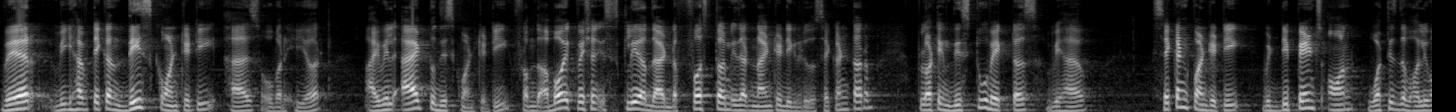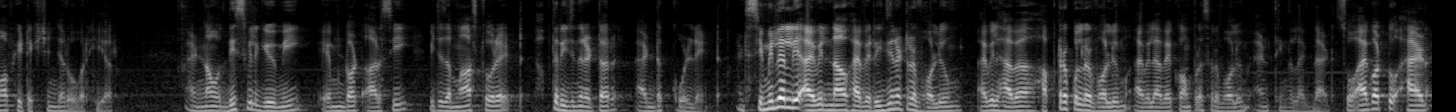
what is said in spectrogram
where we have taken this quantity as over here. I will add to this quantity from the above equation it is clear that the first term is at 90 degree to the second term. Plotting these two vectors we have second quantity which depends on what is the volume of heat exchanger over here. And now this will give me m dot R c which is the mass flow rate of the regenerator at the cold end. And similarly, I will now have a regenerator volume, I will have a cooler volume, I will have a compressor volume and things like that. So, I got to add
